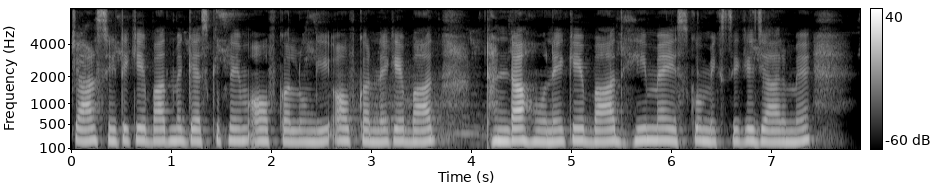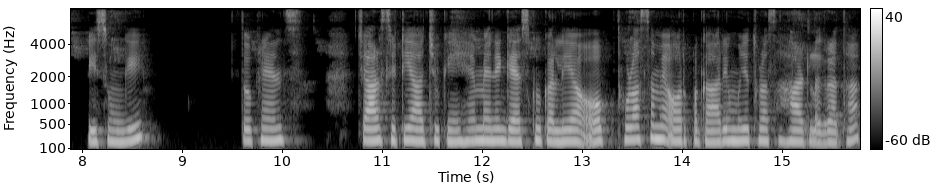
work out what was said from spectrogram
चार सीटी के बाद मैं गैस की फ्लेम ऑफ़ कर लूँगी। ऑफ़ करने के बाद, ठंडा होने के बाद ही मैं इसको मिक्सी के जार में पीसूँगी। तो फ्रेंड्स, चार सीटी आ चुकी हैं। मैंने गैस को कर लिया ऑफ़। थोड़ा सा मैं और पका रही हूँ। मुझे थोड़ा सा हार्ड लग रहा था।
